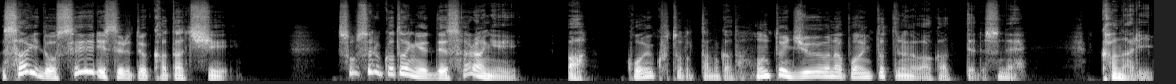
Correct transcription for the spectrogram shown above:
う、再度整理するという形、そうすることによってさらに、あ、こういうことだったのかと、本当に重要なポイントっていうのが分かってですね、かなり、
